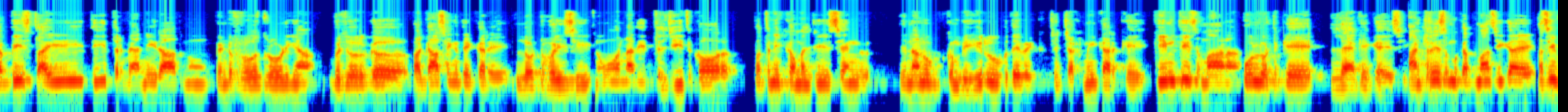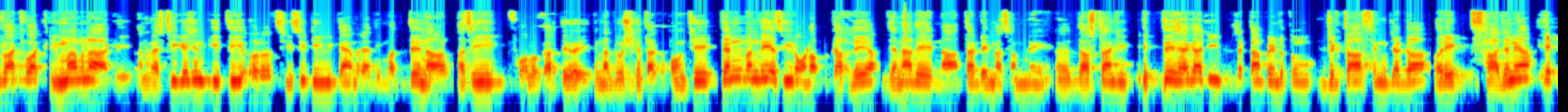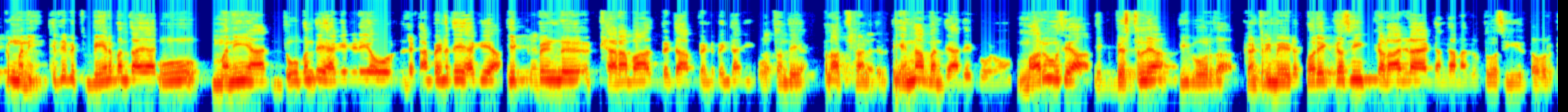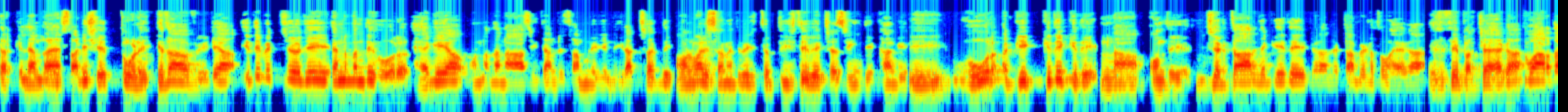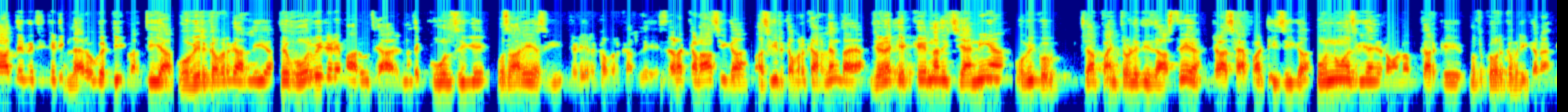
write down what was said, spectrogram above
26 27 ਦੀ ਦਰਮਿਆਨੀ ਰਾਤ ਨੂੰ ਪਿੰਡ ਫਰੋਜ਼ ਰੋੜੀਆਂ ਬਜ਼ੁਰਗ ਬੱਗਾ ਸਿੰਘ ਦੇ ਘਰੇ ਲੁੱਟ ਹੋਈ ਸੀ। ਨੂੰ ਉਹਨਾਂ ਦੀ ਦਲਜੀਤ ਕੌਰ, ਪਤਨੀ ਕਮਲਜੀਤ ਸਿੰਘ ਜਿਨ੍ਹਾਂ ਨੂੰ ਗੰਭੀਰ ਰੂਪ ਦੇ ਵਿੱਚ ਜ਼ਖਮੀ ਕਰਕੇ ਕੀਮਤੀ ਸਮਾਨ ਉਹ ਲੁੱਟ ਕੇ ਲੈ ਕੇ ਗਏ ਸੀ। ਅੰਟਰੇਸ ਮੁਕੱਦਮਾ ਸੀਗਾ ਇਹ। ਅਸੀਂ ਵੱਖ-ਵੱਖ ਟੀਮਾਂ ਬਣਾ ਕੇ ਇਨਵੈਸਟੀਗੇਸ਼ਨ ਕੀਤੀ ਔਰ ਸੀਸੀਟੀਵੀ ਕੈਮਰਿਆਂ ਦੀ ਮਦਦ ਦੇ ਨਾਲ ਅਸੀਂ ਫੋਲੋ ਕਰਦੇ ਹੋਏ ਇਹਨਾਂ ਦੋਸ਼ੀਆਂ ਤੱਕ ਪਹੁੰਚੇ। ਤਿੰਨ ਬੰਦੇ ਅਸੀਂ ਰਾਉਂਡ ਅਪ ਕਰ ਲਏ ਆ, ਜਿਨ੍ਹਾਂ ਦੇ ਨਾਂ ਤੁਹਾਡੇ ਮੈਂ ਸਾਹਮਣੇ ਦੱਸਦਾ ਜੀ। ਇੱਕ ਤੇ ਹੈਗਾ ਜੀ ਜੱਟਾਂ ਪਿੰਡ ਤੋਂ ਜਗਤਾਰ ਸਿੰਘ ਜੱਗਾ ਔਰ ਇੱਕ ਸਾਜਨ ਆ, ਇੱਕ ਮਨੀ। ਇਹਦੇ ਵਿੱਚ ਮੇਨ ਬੰਦਾ ਆ, ਉਹ ਮਨੀ ਆ। ਦੋ ਬੰਦੇ ਹੈਗੇ ਜਿਹੜੇ ਉਹ ਲੱਟਾਂ ਪਿੰਡ ਦੇ ਹੈਗੇ ਆ। ਇੱਕ ਪਿੰਡ ਖੈਰਾਬਾਦ, ਪਿੰਡਾ ਪਿੰਡ ਪੈਂਦਾ ਜੀ। ਉੱਥੋਂ ਦੇ ਆ ਦੇ ਇਹਨਾਂ ਬੰਦਿਆਂ ਦੇ ਕੋਲੋਂ ਮਾਰੂ ਹਥਿਆਰ, ਇੱਕ ਪਿਸਟਲ ਆ ਬੋਰ ਦਾ ਕੰਟਰੀ ਮੇਡ ਔਰ ਇੱਕ ਅਸੀਂ ਕੜਾ ਜਿਹੜਾ ਹੈ ਗੰਗਾਨਗਰ ਤੋਂ ਅਸੀਂ ਰਿਕਵਰ ਕਰਕੇ ਲਿਆਂਦਾ ਹੈ 6.5 ਤੋਲੇ। ਇਹਦਾ weight ਆ, ਇਹਦੇ ਵਿੱਚ ਜੇ ਤਿੰਨ ਬੰਦੇ ਹੋਰ ਹੈਗੇ ਆ, ਉਹਨਾਂ ਦਾ ਨਾਂ ਅਸੀਂ ਤੁਹਾਡੇ ਸਾਹਮਣੇ ਜੇ ਨਹੀਂ ਰੱਖ ਸਕਦੇ। ਆਉਣ ਵਾਲੇ ਸਮੇਂ ਦੇ ਵਿੱਚ ਤਫਤੀਸ਼ ਦੇ ਵਿੱਚ ਅਸੀਂ ਦੇਖਾਂਗੇ ਕਿ ਹੋਰ ਅੱਗੇ ਕਿਤੇ ਕਿਤੇ ਨਾ ਆਉਂਦੇ ਆ। ਜਗਤਾਰ ਜੱਗੇ ਤੇ ਜਿਹੜਾ ਲੱਟਾ ਪਿੰਡ ਤੋਂ ਹੈਗਾ, ਇਸ ਤੇ ਪਰਚਾ ਹੈਗਾ। ਵਾਰਦਾਤ ਦੇ ਵਿੱਚ ਜਿਹੜੀ ਲੈਰੋ ਗੱਡੀ ਵਰਤੀ ਆ, ਉਹ ਵੀ ਰਿਕਵਰ ਕਰ ਲਈ ਆ। ਤੇ ਹੋਰ ਵੀ ਜਿਹੜੇ ਮਾਰੂ ਹਥਿਆਰ ਇਹਨਾਂ ਦੇ ਕੋਲ ਸੀਗੇ, ਉਹ ਸਾਰੇ ਅਸੀਂ ਜਿਹੜੇ ਰਿਕਵਰ ਕਰ ਲਏ ਜਿਹੜਾ ਕੜਾ ਸੀਗਾ, ਅਸੀਂ ਰਿਕਵਰ ਕਰ ਲੈਂਦਾ ਆ। ਜਿਹੜਾ ਇੱਕ ਇਹਨਾਂ ਦੀ ਚੈਨੀ ਆ, ਉਹ ਵੀ ਕੋਈ ਚਾਰ ਪੰਜ ਤੋਲੇ ਦੀ ਦੱਸਦੇ ਆ, ਜਿਹੜਾ ਸਹਿਪਾਠੀ ਸੀਗਾ, ਉਹਨੂੰ ਅਸੀਂ ਅੱਜ ਰਾਉਂਡ ਅਪ ਕਰਕੇ ਉਹਦੇ ਕੋਲ ਰਿਕਵਰੀ ਕਰਾਂਗੇ।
